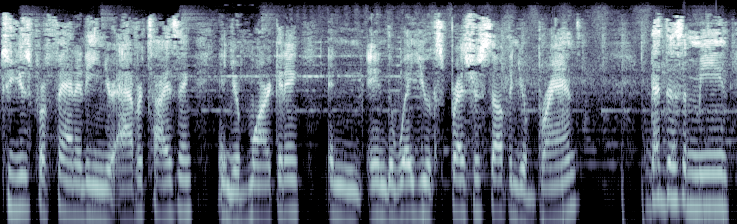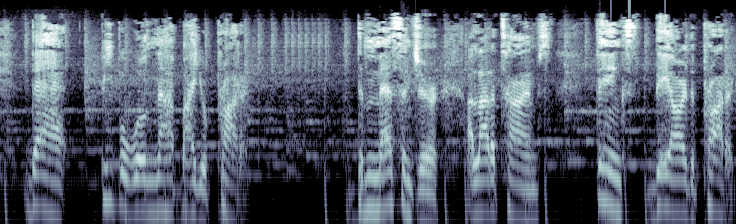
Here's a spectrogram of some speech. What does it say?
to use profanity in your advertising, in your marketing, in, in the way you express yourself in your brand. That doesn't mean that people will not buy your product. The messenger, a lot of times, thinks they are the product.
